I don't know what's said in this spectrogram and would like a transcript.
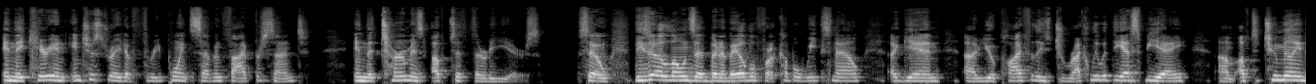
and they carry an interest rate of 3.75 percent, and the term is up to 30 years. So these are the loans that have been available for a couple weeks now. Again, uh, you apply for these directly with the SBA, um, up to $2 million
